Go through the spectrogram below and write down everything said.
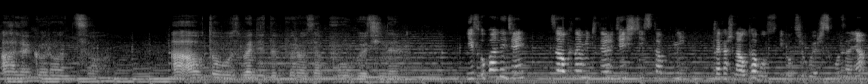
Ale gorąco. A autobus będzie dopiero za pół godziny. Jest upalny dzień, za oknami 40 stopni. Czekasz na autobus i potrzebujesz schłodzenia?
